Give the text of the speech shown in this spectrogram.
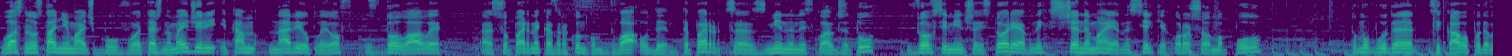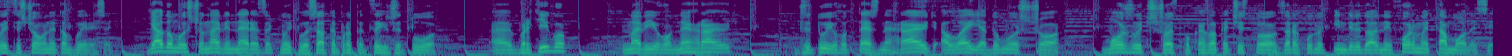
Власне, останній матч був е, теж на мейджорі, і там Наві у плей-офф здолали е, суперника з рахунком 2-1. Тепер це змінений склад G2, зовсім інша історія. В них ще немає настільки хорошого маппулу, тому буде цікаво подивитися, що вони там вирішать. Я думаю, що Наві не ризикнуть лишати проти цих G2 е, Vertigo. Наві його не грають, G2 його теж не грають, але я думаю, що можуть щось показати чисто за рахунок індивідуальної форми та Монесі.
